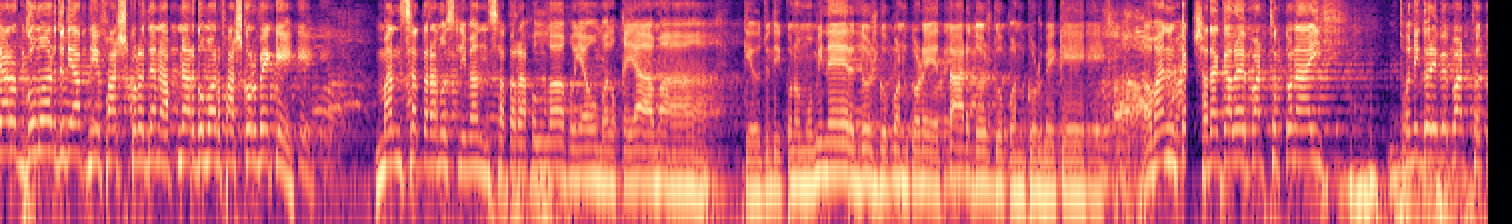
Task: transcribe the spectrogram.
কারও গুমর যদি আপনি ফাঁস করে দেন, আপনার গুমর ফাঁস করবে কে? মান সাতারা মুসলিমান সাতারাহুল্লাহু ইয়াউমাল কিয়ামা। কেউ যদি কোনো মুমিনের দোষ গোপন করে, তার দোষ গোপন করবে কে? অমান সাদা কালোয় পার্থক্য নাই, ধনী গরিবে পার্থক্য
